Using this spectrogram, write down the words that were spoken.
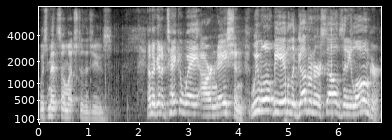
which meant so much to the Jews. And they're going to take away our nation. We won't be able to govern ourselves any longer.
